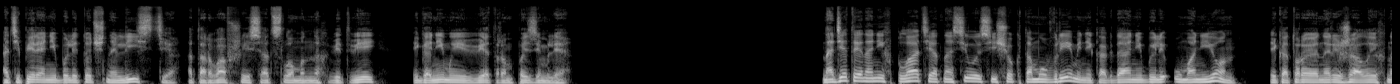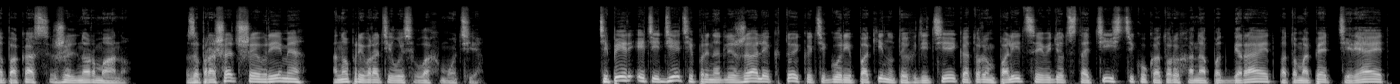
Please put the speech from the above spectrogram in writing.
а теперь они были точно листья, оторвавшиеся от сломанных ветвей и гонимые ветром по земле. Надетое на них платье относилось еще к тому времени, когда они были у Маньон, и которое наряжало их на показ Жиль-Норману. За прошедшее время оно превратилось в лохмотье. Теперь эти дети принадлежали к той категории покинутых детей, которым полиция ведет статистику, которых она подбирает, потом опять теряет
